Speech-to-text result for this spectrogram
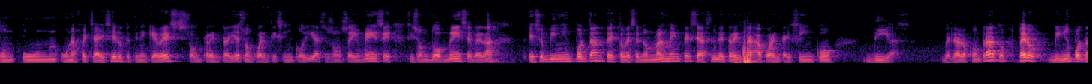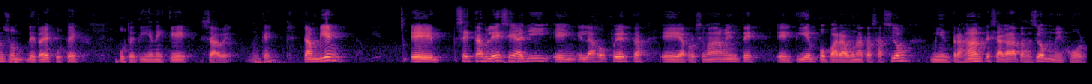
un, una fecha de cierre, usted tiene que ver si son 30 días, son 45 días, si son 6 meses, si son 2 meses, ¿verdad? eso es bien importante establecer. Normalmente se hacen de 30 a 45 días, ¿verdad? Los contratos, pero bien importantes son detalles que usted, usted tiene que saber. ¿okay? También eh, se establece allí en, las ofertas eh, aproximadamente el tiempo para una tasación. Mientras antes se haga la tasación, mejor.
